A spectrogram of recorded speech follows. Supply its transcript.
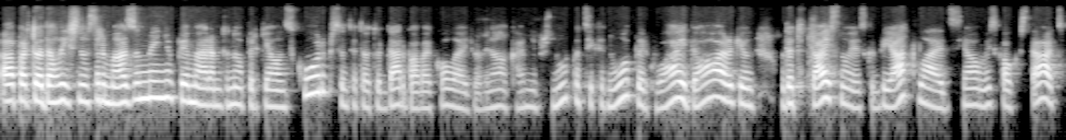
par to dalīšanos ar mazumiņu. Piemēram, tu nopirki jaunas kurpes, un tev tur darbā vai kolēģi vai vienalga kaimiņš prasa, nu, cik tad nopirku, vai dārgi, un, un tad tu taisnojies, kad bija atlaides jau un viss kaut kas tāds.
